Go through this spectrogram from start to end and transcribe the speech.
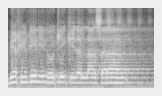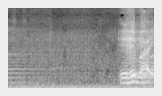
به خډيري دوکي کې الله سره اے بھائی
